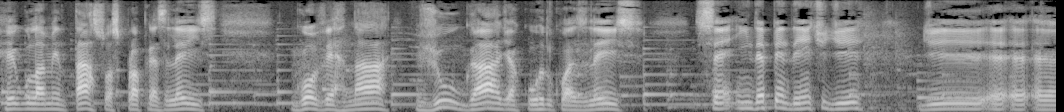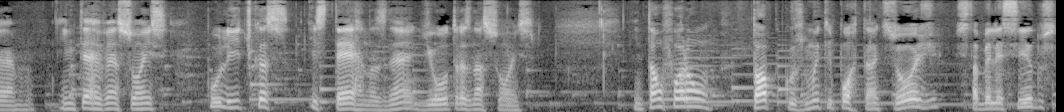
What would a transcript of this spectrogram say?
regulamentar suas próprias leis, governar, julgar de acordo com as leis, sem, independente de, de é, é, intervenções políticas externas né, de outras nações. Então foram tópicos muito importantes hoje estabelecidos.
